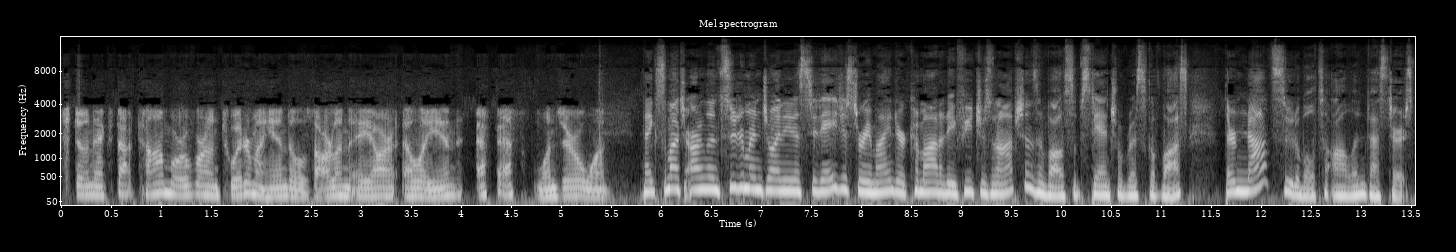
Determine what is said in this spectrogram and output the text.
StoneX.com or over on Twitter. My handle is Arlan A R L A N F F one zero one. Thanks so much, Arlan Suderman, joining us today. Just a reminder, commodity futures and options involve substantial risk of loss. They're not suitable to all investors.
